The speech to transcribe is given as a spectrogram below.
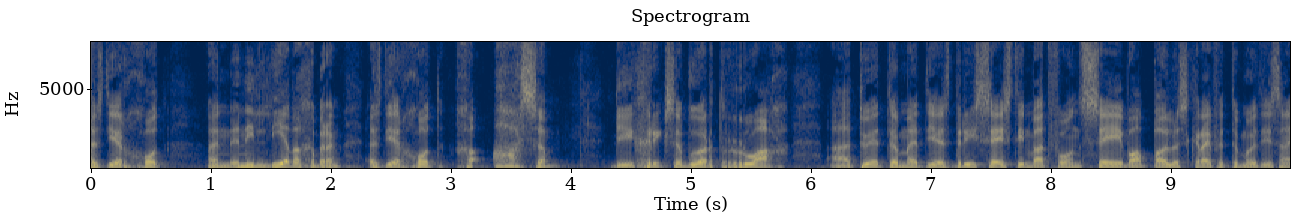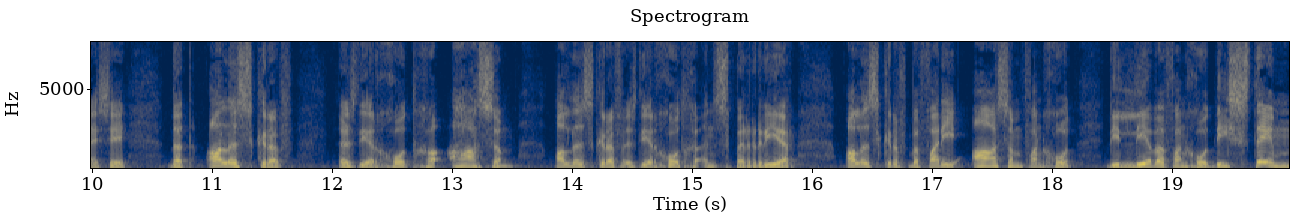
is deur God in in die lewe gebring, is deur God geasem. Die Griekse woord ruach Uh 2 Timoteus 3:16 wat vir ons sê waar Paulus skryf vir Timoteus en hy sê dat alle skrif is deur God geasem. Alle skrif is deur God geïnspireer. Alle skrif bevat die asem van God, die lewe van God, die stem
